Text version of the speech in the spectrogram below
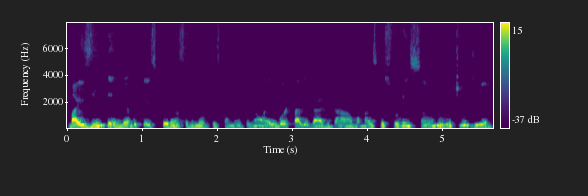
mas entendendo que a esperança do Novo Testamento não é imortalidade da alma, mas ressurreição no último dia.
